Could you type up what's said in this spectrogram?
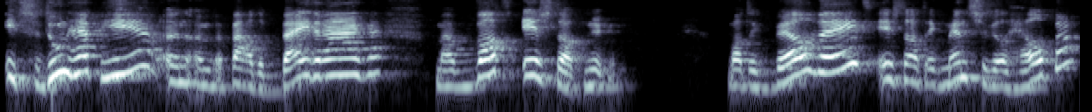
iets te doen heb hier, een, een bepaalde bijdrage. Maar wat is dat nu? Wat ik wel weet, is dat ik mensen wil helpen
